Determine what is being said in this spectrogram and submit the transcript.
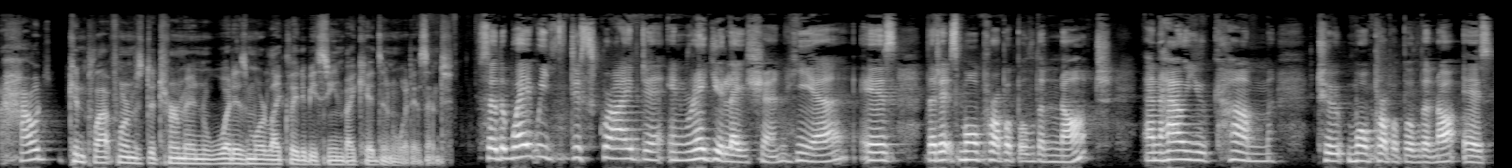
How can platforms determine what is more likely to be seen by kids and what isn't? So the way we've described it in regulation here is that it's more probable than not. And how you come to more probable than not is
